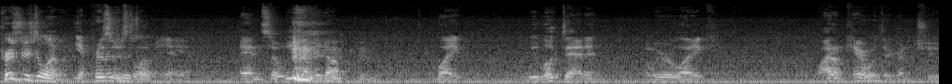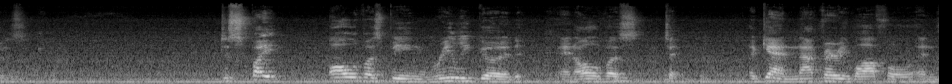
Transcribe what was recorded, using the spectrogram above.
Prisoner's Dilemma? yeah, prisoner's dilemma. Yeah, yeah. And so we ended up like we looked at it and we were like, well, I don't care what they're going to choose. Despite all of us being really good and all of us to again not very lawful and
